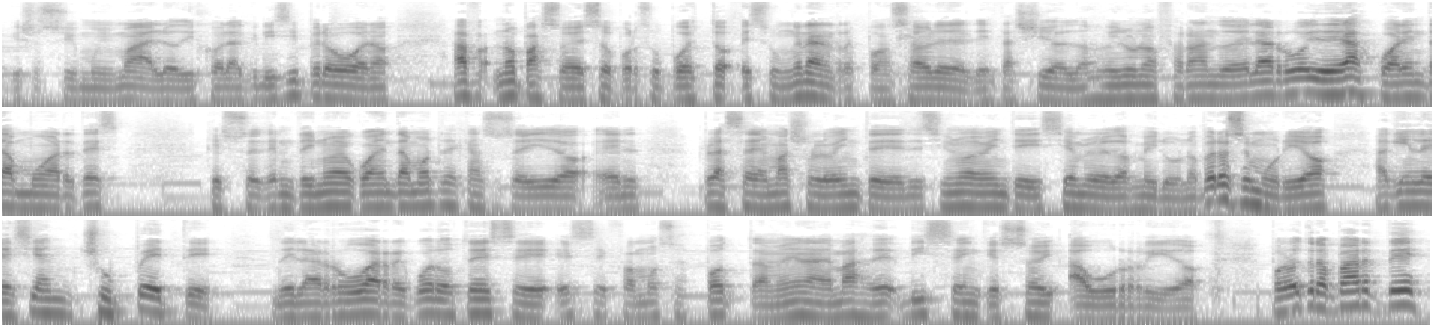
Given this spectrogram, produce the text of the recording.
porque yo soy muy malo, dijo la crisis, pero bueno, no pasó eso, por supuesto, es un gran responsable del estallido del 2001, Fernando de la Rúa, y de las 40 muertes que 79 40 muertes que han sucedido en Plaza de Mayo el 20, 19 20 de diciembre de 2001. Pero se murió a quien le decían chupete de la Rúa. Recuerda usted ese, ese famoso spot también, además de dicen que soy aburrido. Por otra parte,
